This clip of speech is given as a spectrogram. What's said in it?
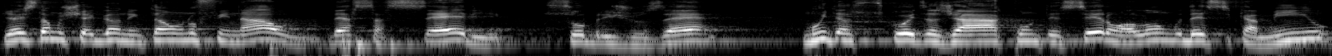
Já estamos chegando então no final dessa série sobre José. Muitas coisas já aconteceram ao longo desse caminho.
